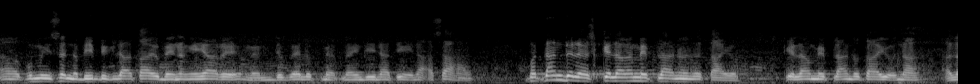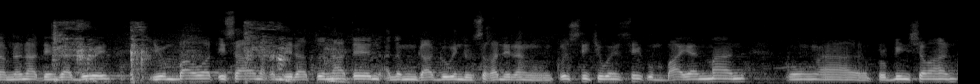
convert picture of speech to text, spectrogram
uh, kung minsan nabibigla tayo may nangyayari may development na hindi natin inaasahan. But nonetheless, kailangan may plano na tayo. Kailangan may plano tayo na alam na natin gagawin. Yung bawat isa na kandidato natin, alam gagawin dun sa kanilang constituency, kung bayan man, kung ah, probinsya man,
